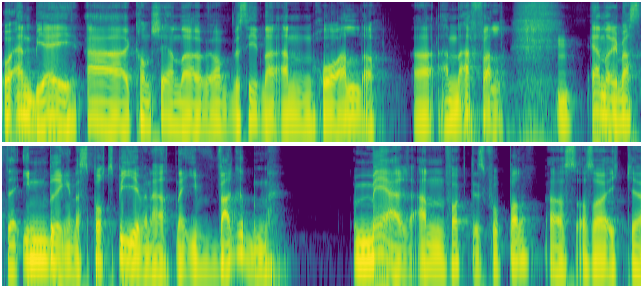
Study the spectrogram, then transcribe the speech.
Og NBA er kanskje en av, ved siden av NHL, da, eh, NFL, en av de mest innbringende sportsbegivenhetene i verden. Mer enn faktisk fotball. Altså, altså ikke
